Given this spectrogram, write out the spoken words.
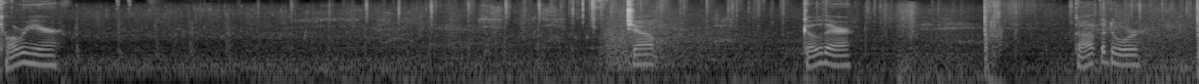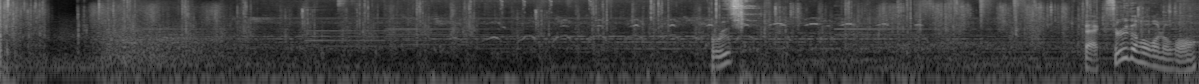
Come over here. Jump. Go there. Go out the door. Group. Back through the hole in the wall.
